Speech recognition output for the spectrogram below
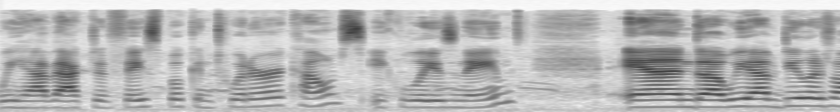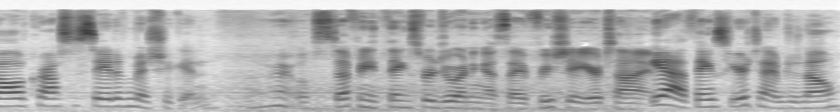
We have active Facebook and Twitter accounts, equally as named. And uh, we have dealers all across the state of Michigan. All right, well, Stephanie, thanks for joining us. I appreciate your time. Yeah, thanks for your time, Janelle.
